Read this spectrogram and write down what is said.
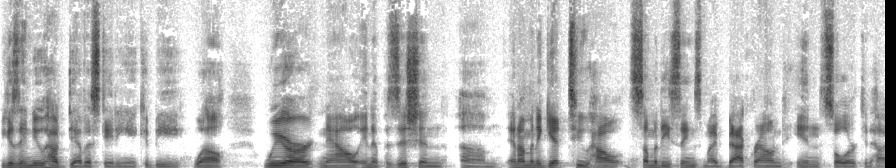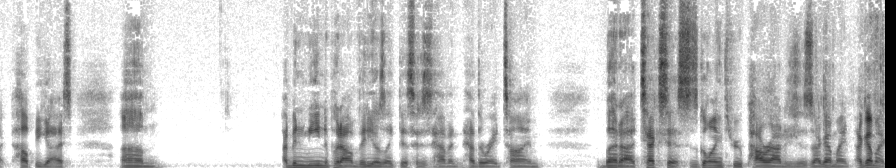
because they knew how devastating it could be. Well, we are now in a position, um, and I'm going to get to how some of these things, my background in solar, can help you guys. Um, I've been meaning to put out videos like this, I just haven't had the right time. But uh, Texas is going through power outages. I got my I got my,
